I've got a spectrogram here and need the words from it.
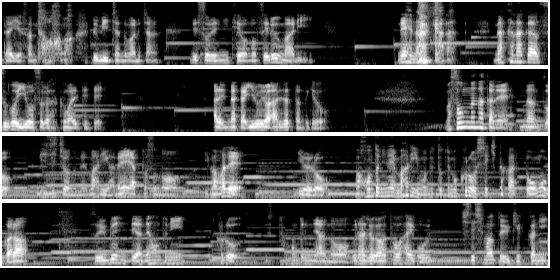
ダイヤさんと ルビーちゃんとマルちゃん。で、それに手を乗せるマリー。ね、なんかなかなかすごい要素が含まれてて。あれ、なんかいろいろあれだったんだけど。まあ、そんな中ね、なんと、理事長のね、マリーがね、やっぱその、今まで、いろいろ、まあ、本当にね、マリーもね、とても苦労してきたかと思うから、そういう面ではね、本当に苦労、本当にね、あの、裏女が統廃合してしまうという結果に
